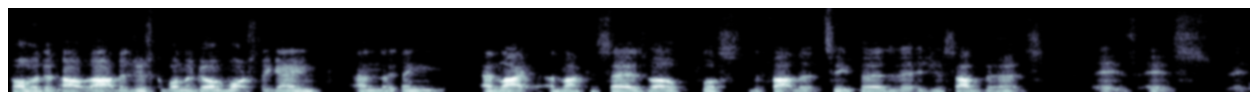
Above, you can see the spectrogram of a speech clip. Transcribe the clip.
bothered about that. They just want to go and watch the game. And the thing, and like and like I say as well, plus the fact that two thirds of it is just adverts it's it's it,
